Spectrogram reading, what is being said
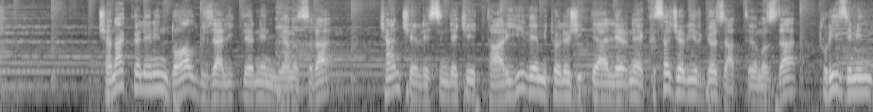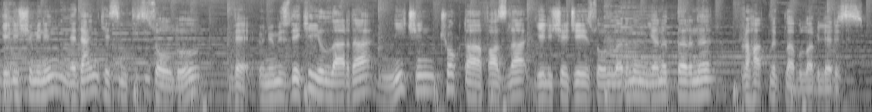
Çanakkale'nin doğal güzelliklerinin yanı sıra kent çevresindeki tarihi ve mitolojik değerlerine kısaca bir göz attığımızda turizmin gelişiminin neden kesintisiz olduğu ve önümüzdeki yıllarda niçin çok daha fazla gelişeceği sorularının yanıtlarını rahatlıkla bulabiliriz.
